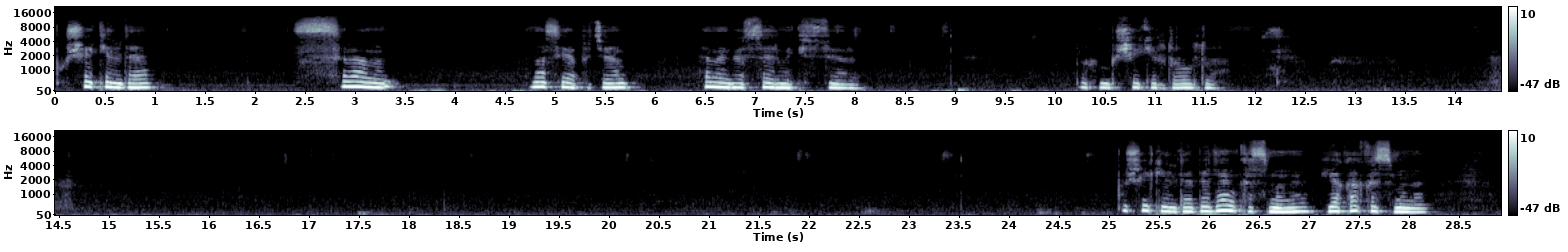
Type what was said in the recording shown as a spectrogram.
bu şekilde sıranın nasıl yapacağım hemen göstermek istiyorum. Bakın bu şekilde oldu bu şekilde beden kısmını yaka kısmını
